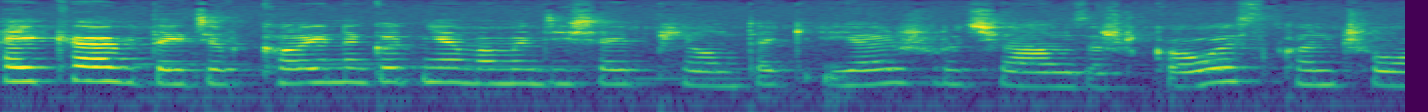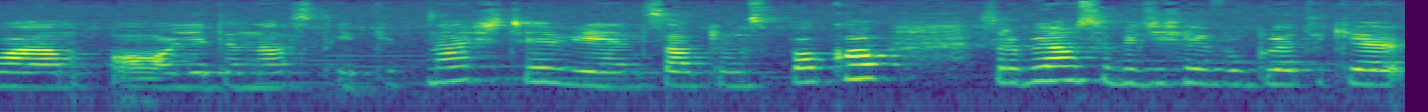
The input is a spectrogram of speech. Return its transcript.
Hejka, witajcie kolejnego dnia. Mamy dzisiaj piątek i ja już wróciłam ze szkoły. Skończyłam o 11.15, więc całkiem spoko. Zrobiłam sobie dzisiaj w ogóle takie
